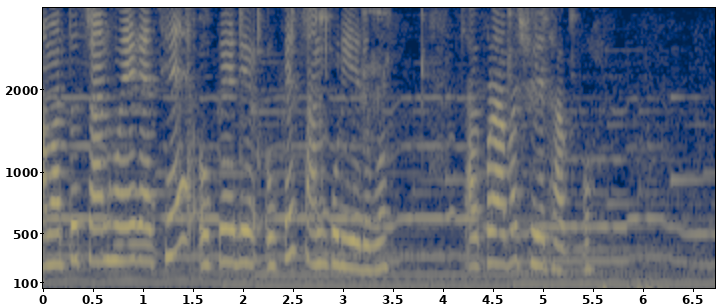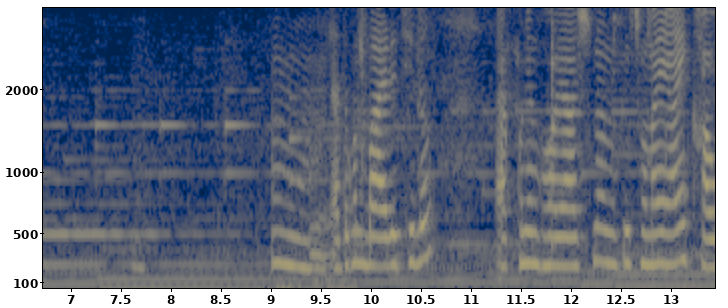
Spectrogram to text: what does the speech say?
আমার তো স্নান হয়ে গেছে, ওকে ওকে স্নান করিয়ে দেবো। তারপর আবার শুয়ে থাকব। এতক্ষণ বাইরে ছিল, এখনই ঘরে আসলো, আমাকে শোনায় আয়, খাও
